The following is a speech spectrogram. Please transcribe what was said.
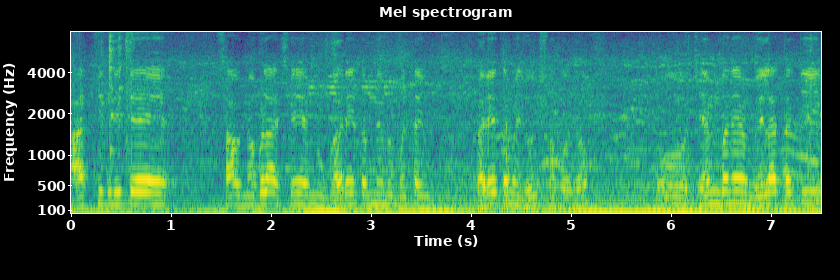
આર્થિક રીતે સાવ નબળા છે એમનું ઘરે તમને મેં બતાવ્યું. ઘરે તમે જોઈ શકો છો. તો જેમ બને એમ વહેલા તકી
